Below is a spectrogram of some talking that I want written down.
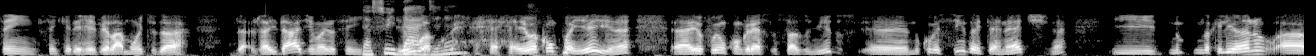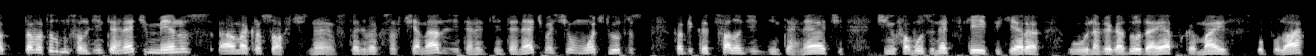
sem, sem querer revelar muito da, da, da idade, mas assim... Da sua eu- idade, né? eu acompanhei, né? eh, Eu fui a um congresso nos Estados Unidos, eh, no comecinho da internet, né? E no, naquele ano estava todo mundo falando de internet, menos a Microsoft, né? O stand da Microsoft tinha nada de internet, de internet, mas tinha um monte de outros fabricantes falando de, de internet. Tinha o famoso Netscape, que era o navegador da época mais popular.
